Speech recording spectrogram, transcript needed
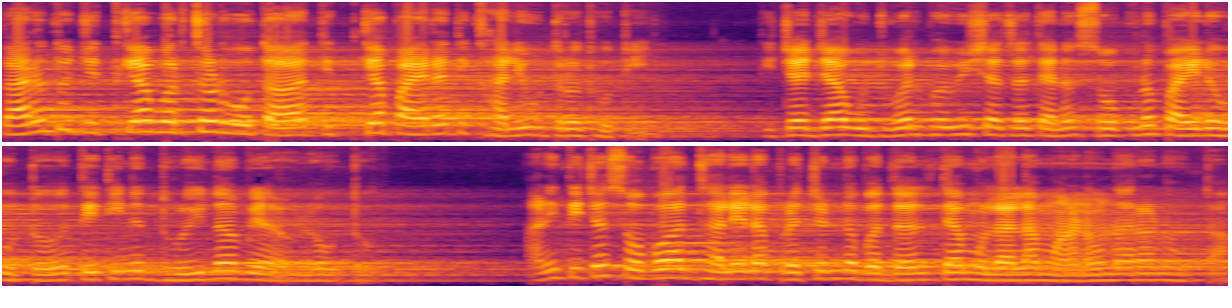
कारण तो जितक्या वरचढ होता तितक्या पायऱ्या ती खाली उतरत होती. तिच्या ज्या उज्ज्वल भविष्याचं त्यानं स्वप्न पाहिलं होतं ते तिनं धुळीनं मिळवलं होतं. आणि तिच्या स्वभावात झालेला प्रचंड बदल त्या मुलाला मानवणारा नव्हता.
